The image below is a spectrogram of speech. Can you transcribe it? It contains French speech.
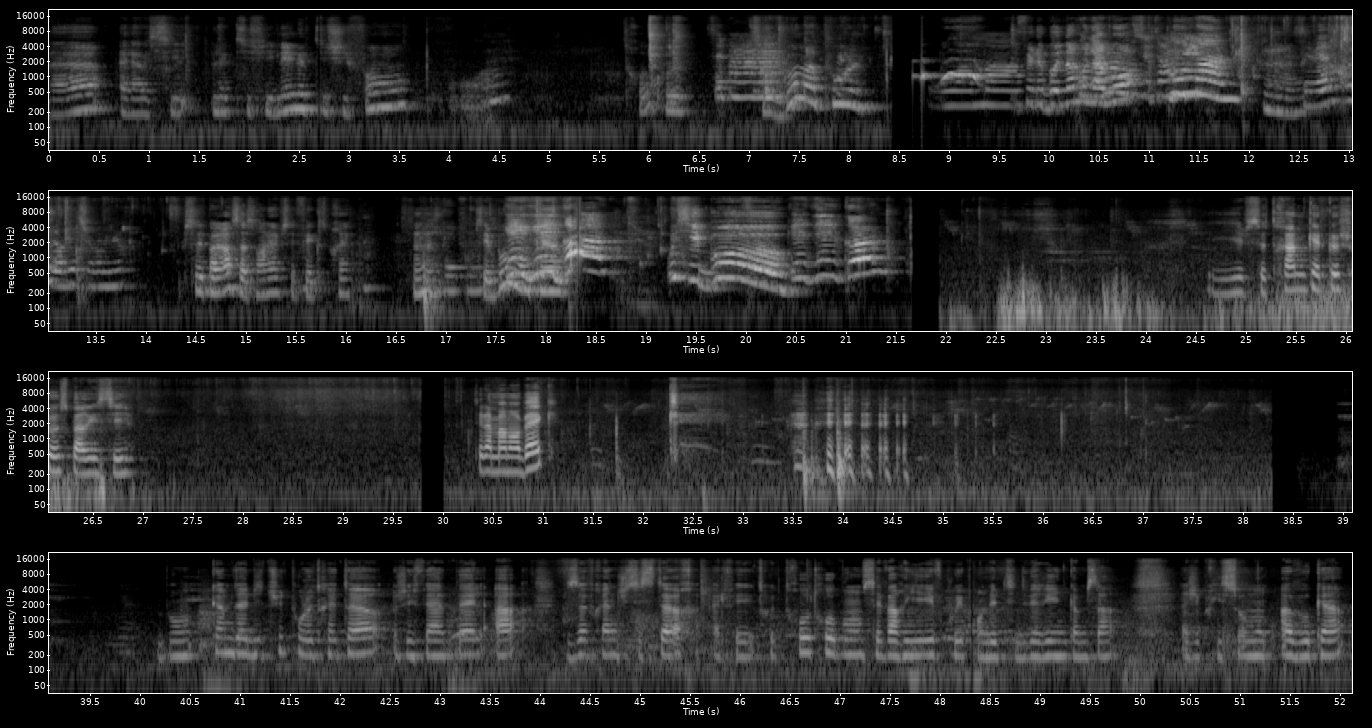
Voilà, elle a aussi le petit filet, le petit chiffon. Trop cool. C'est beau ma poule. maman. Tu fais le bonhomme mon amour C'est. Hmm. C'est même coloré sur le mur. C'est pas grave, ça s'enlève, c'est fait exprès. C'est beau mon cœur. Oui, c'est beau Il se trame quelque chose par ici. C'est la maman bec Bon, comme d'habitude pour le traiteur, j'ai fait appel à The French Sister. Elle fait des trucs trop trop bons, c'est varié. Vous pouvez prendre des petites verrines comme ça. Là, j'ai pris saumon avocat.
